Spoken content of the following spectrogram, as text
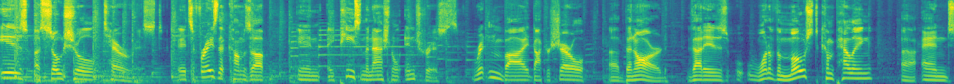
Is a social terrorist? It's a phrase that comes up in a piece in the National Interest written by Dr. Cheryl uh, Benard that is one of the most compelling uh, and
